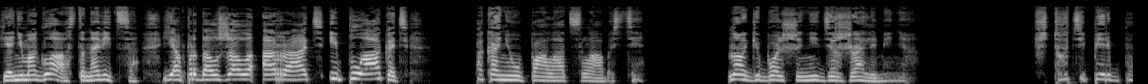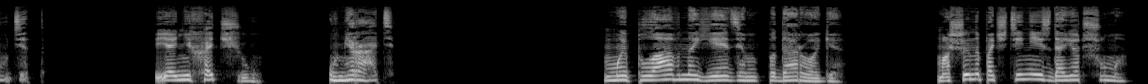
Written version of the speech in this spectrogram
Я не могла остановиться. Я продолжала орать и плакать, пока не упала от слабости. Ноги больше не держали меня. Что теперь будет? Я не хочу умирать. Мы плавно едем по дороге. Машина почти не издает шума.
